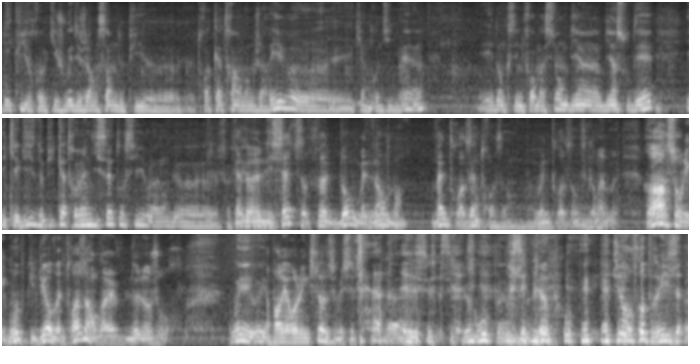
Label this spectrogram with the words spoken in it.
les cuivres qui jouaient déjà ensemble depuis 3-4 ans avant que j'arrive euh, et qui ont continué. hein. Et donc c'est une formation bien, bien soudée et qui existe depuis 97 aussi. Voilà, donc, ça fait 97, ça fait donc maintenant 23 ans. 23 ans. voilà. 23 ans, c'est quand même. Rares sont les groupes qui durent 23 ans de nos jours. Oui, oui. À part les Rolling Stones, mais c'est. Euh, c'est plus un groupe. hein. c'est plus un groupe, c'est une entreprise.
